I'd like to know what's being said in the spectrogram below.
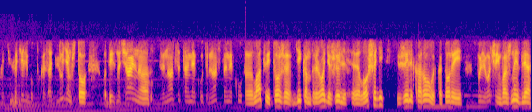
хотели бы показать людям, что вот изначально в 12 веку, 13 веку в Латвии тоже в диком природе жили лошади и жили коровы, которые были очень важны для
